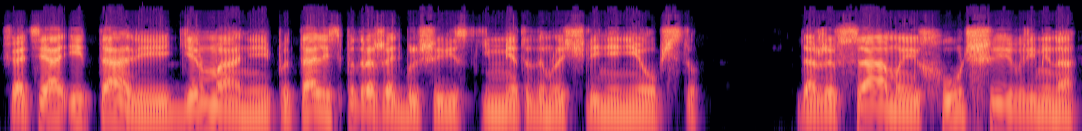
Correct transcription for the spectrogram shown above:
хотя Италия и Германия пытались подражать большевистским методам расчленения общества, даже в самые худшие времена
